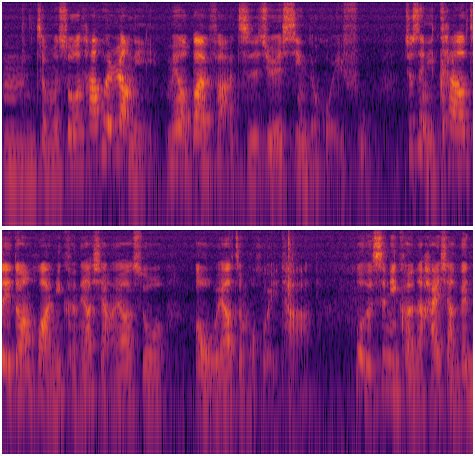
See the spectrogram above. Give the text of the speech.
嗯，怎么说？他会让你没有办法直觉性的回复。就是你看到这段话，你可能要想要说，哦，我要怎么回他，或者是你可能还想跟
